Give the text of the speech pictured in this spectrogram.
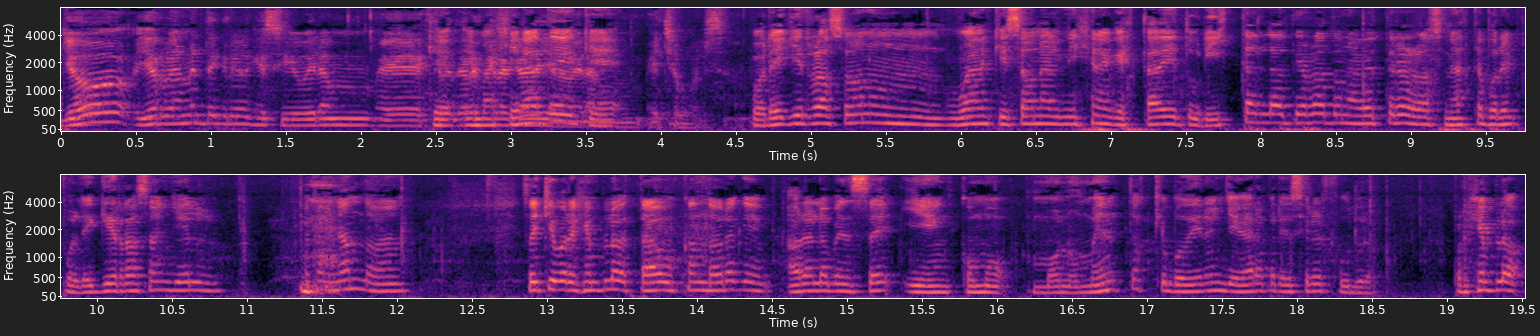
yo, yo realmente creo que si hubieran eh, Que acá, imagínate ya me hubieran hecho bolsa. Por X razón, un, bueno, quizá un alienígena que está de turista en la Tierra, tú una vez te lo relacionaste por él por X razón y él está caminando, ¿eh? ¿Sabes que, por ejemplo, estaba buscando ahora que, ahora lo pensé, y en como monumentos que pudieran llegar a aparecer en el futuro? Por ejemplo,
